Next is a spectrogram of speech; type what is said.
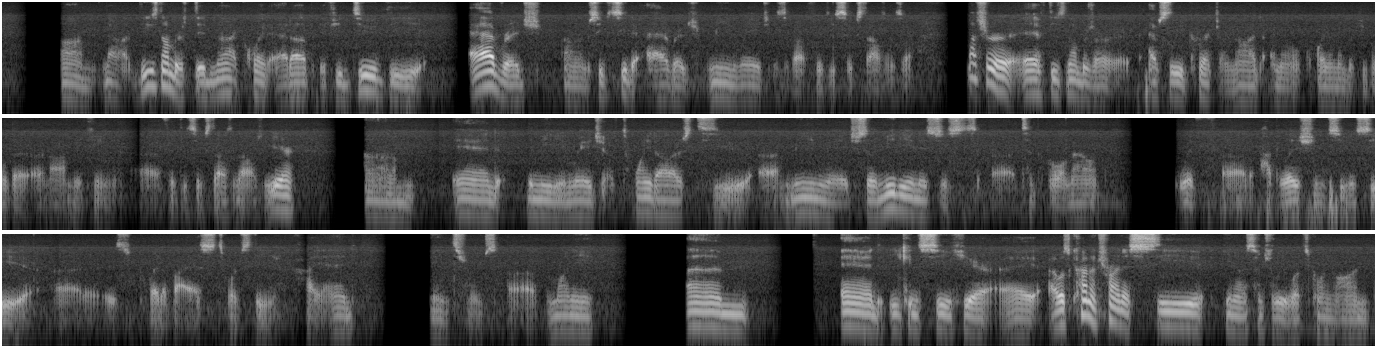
Um, now, these numbers did not quite add up. If you do the average, um, so you can see the average mean wage is about fifty-six thousand. So not sure if these numbers are absolutely correct or not. I know quite a number of people that are not making uh, $56,000 a year. Um, and the median wage of $20 to uh, mean wage. So the median is just a typical amount with uh, the population. So you can see uh, quite a bias towards the high end in terms of money. Um, and you can see here, I, I was kind of trying to see, you know, essentially what's going on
